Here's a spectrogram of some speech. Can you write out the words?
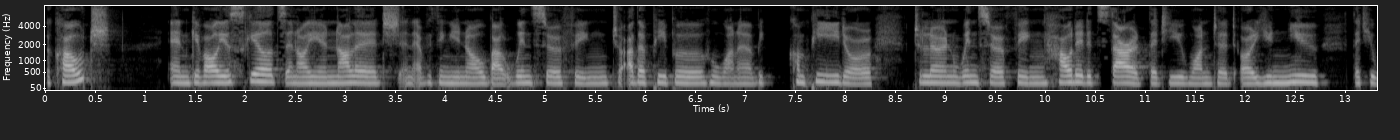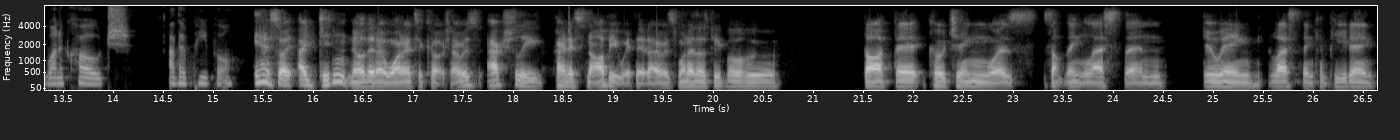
a coach and give all your skills and all your knowledge and everything you know about windsurfing to other people who want to be compete or to learn windsurfing. How did it start that you wanted or you knew that you want to coach other people? Yeah, so I, I didn't know that I wanted to coach. I was actually kind of snobby with it. I was one of those people who thought that coaching was something less than doing, less than competing.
